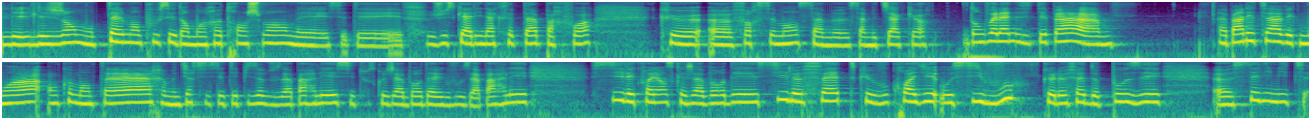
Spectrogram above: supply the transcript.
les, les, gens m'ont tellement poussé dans mon retranchement, mais c'était jusqu'à l'inacceptable parfois, que euh, forcément ça me, ça me tient à cœur. Donc voilà, n'hésitez pas à, à, parler de ça avec moi en commentaire, me dire si cet épisode vous a parlé, si tout ce que j'ai abordé avec vous a parlé, si les croyances que j'ai abordées, si le fait que vous croyez aussi vous que le fait de poser euh, ses limites,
